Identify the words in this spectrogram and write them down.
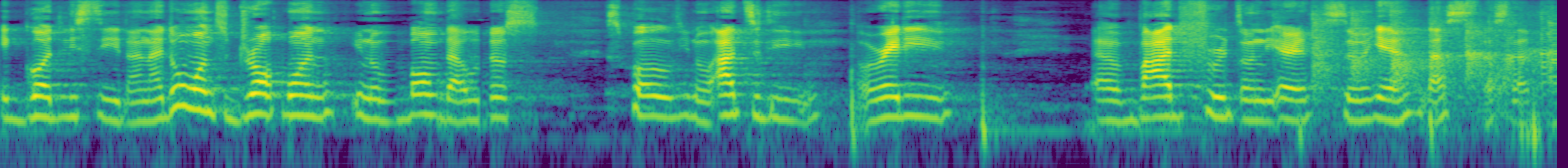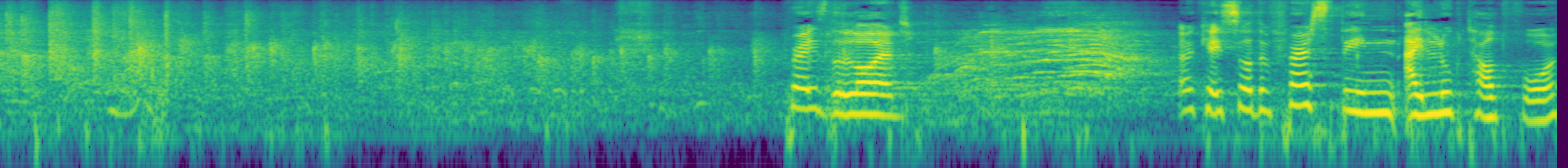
a godly seed. And I don't want to drop one, you know, bomb that will just spoil, you know, add to the already uh, bad fruit on the earth. So yeah, that's that's that. Praise the Lord. Okay, so the first thing I looked out for,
